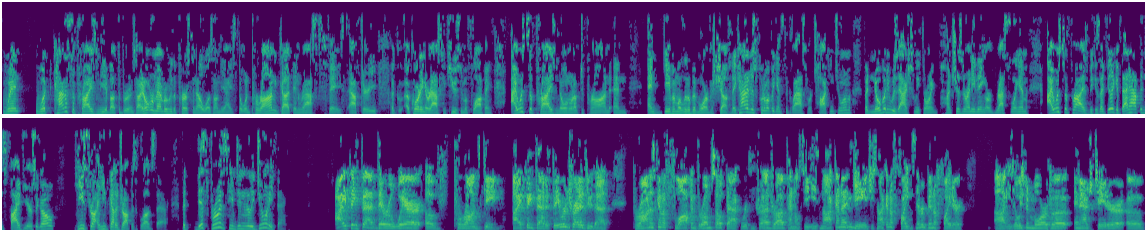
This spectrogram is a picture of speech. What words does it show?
when what kind of surprised me about the Bruins, I don't remember who the personnel was on the ice, but when Perron got in Rask's face after he, ac- according to Rask, accused him of flopping, I was surprised no one went up to Perron and and gave him a little bit more of a shove. They kind of just put him up against the glass, were talking to him, but nobody was actually throwing punches or anything or wrestling him. I was surprised because I feel like if that happens five years ago, he's dro- he's got to drop his gloves there. But this Bruins team didn't really do anything. I think that they're aware of Perron's game. I think that if they were to try to do that, Perron is going to flop and throw himself backwards and try to draw a penalty. He's not going to engage. He's not going to fight. He's never been a fighter. Uh, he's always been more of a an agitator, a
